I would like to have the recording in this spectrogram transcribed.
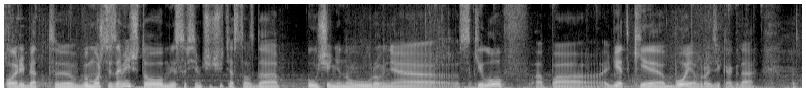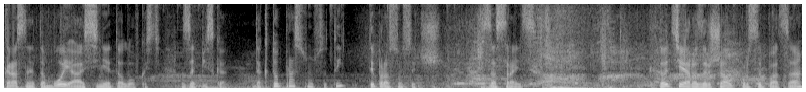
О, ребят, э, вы можете заметить, что мне совсем чуть-чуть осталось до получения нового уровня скиллов а по ветке боя вроде как, да. Вот красный это бой, а синий это ловкость. Записка. Да кто проснулся? Ты? Ты проснулся, ч... засранец. Кто тебе разрешал просыпаться, а?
